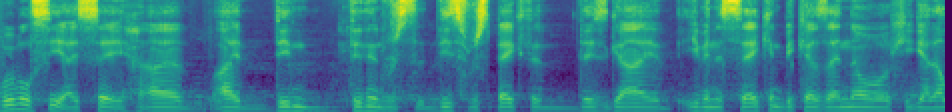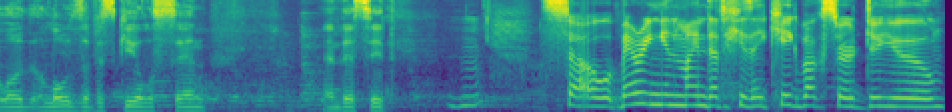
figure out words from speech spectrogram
we will see. I say I I didn't didn't disrespect this guy even a second because I know he got a lot loads of skills and and that's it. Mm -hmm. So, bearing in mind that he's a kickboxer, do you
